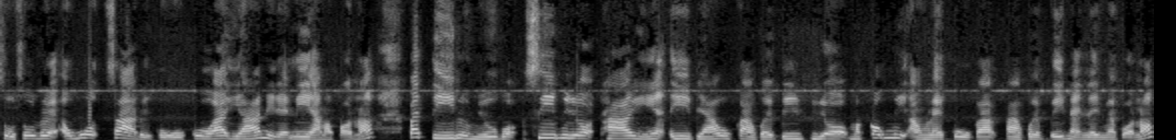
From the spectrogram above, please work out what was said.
ဆိုဆိုတဲ့အဝတ်စတွေကိုကိုကရားနေတဲ့နေရာမှာပေါ့နော်ပတ်တီးလိုမျိုးပေါ့စီးပြီးတော့ထားရင်အည်ပြားကိုကာကွယ်ပြီးပြီးတော့မကုတ်မိအောင်လဲကိုကကာကွယ်ပေးနိုင်လိမ့်မယ်ပေါ့နော်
